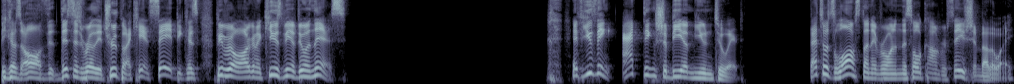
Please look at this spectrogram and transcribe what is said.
because oh th- this is really the truth but i can't say it because people are going to accuse me of doing this. If you think acting should be immune to it that's what's lost on everyone in this whole conversation by the way.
